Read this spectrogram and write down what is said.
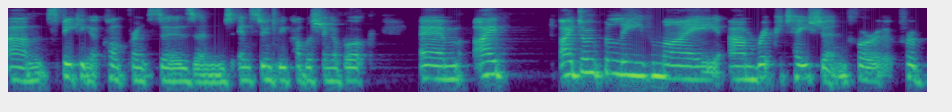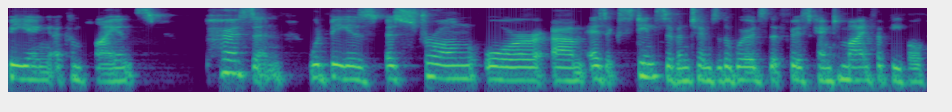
um, speaking at conferences, and and soon to be publishing a book, um, I I don't believe my um, reputation for for being a compliance person would be as as strong or um, as extensive in terms of the words that first came to mind for people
